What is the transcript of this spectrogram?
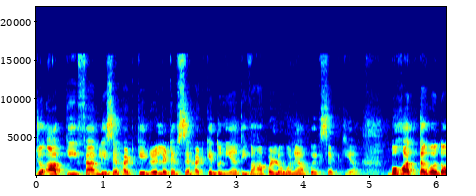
जो आपकी फैमिली से हट के रिलेटिव से हट के दुनिया थी, वहाँ पर लोगों ने आपको एक्सेप्ट किया। बहुत तगोदौ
